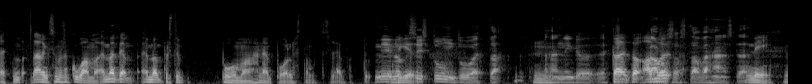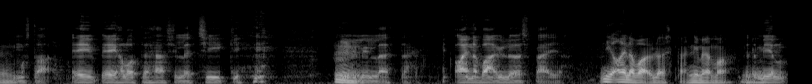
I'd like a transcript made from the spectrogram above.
että mä- tai ainakin semmoisen kuvan, en mä, tiedä, en mä pysty puhumaan hänen puolestaan, mutta silleen, Niin, no jotenkin- siis tuntuu, että hän niin ehkä Tai to- karsastaa vähän sitä Niin, niin. semmoista, ei, ei halua tehdä sille cheeky Mm. tyylillä, että aina vaan ylöspäin. Ja, niin aina vaan ylöspäin, nimenomaan. että mielu,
